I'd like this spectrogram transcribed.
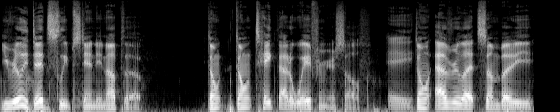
You really did sleep standing up though. Don't don't take that away from yourself. hey Don't ever let somebody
